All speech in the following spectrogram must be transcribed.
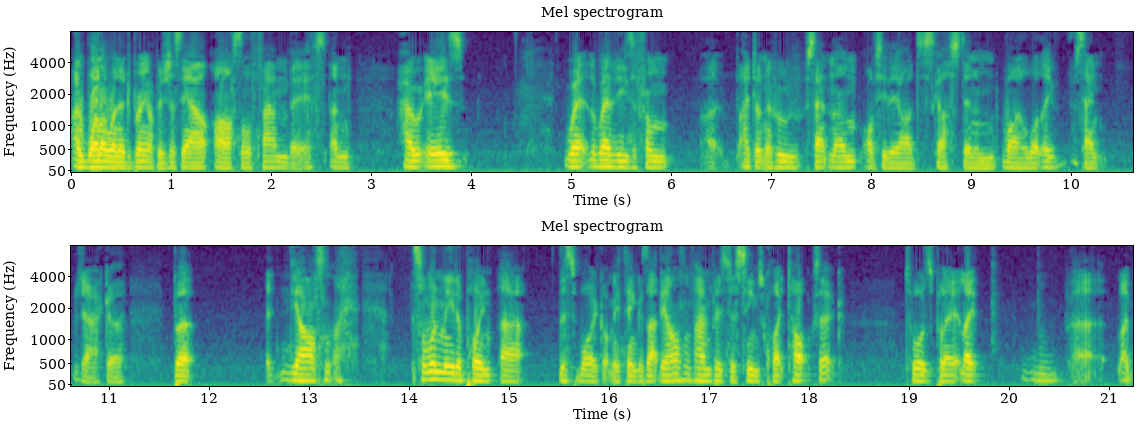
and one I wanted to bring up is just the Arsenal fan base and how it is where whether these are from. I don't know who sent them. Obviously, they are disgusting and vile what they've sent Xhaka, but the Arsenal. Someone made a point that this is what got me thinking is that the Arsenal fan base just seems quite toxic towards play like uh, like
